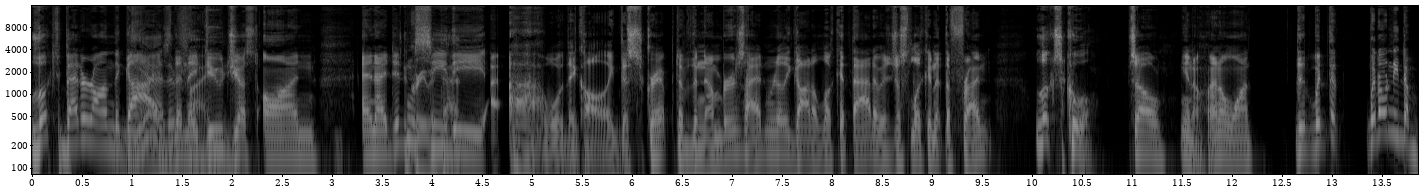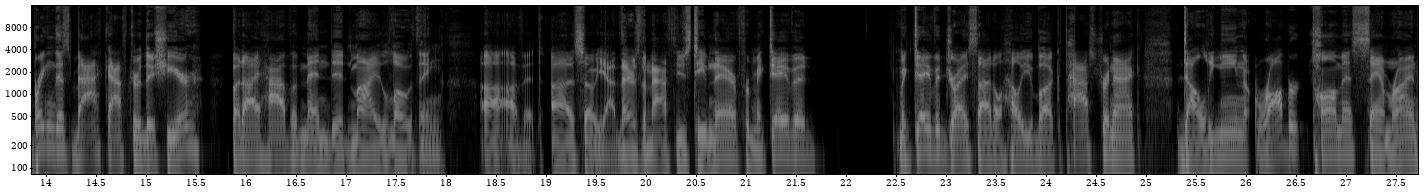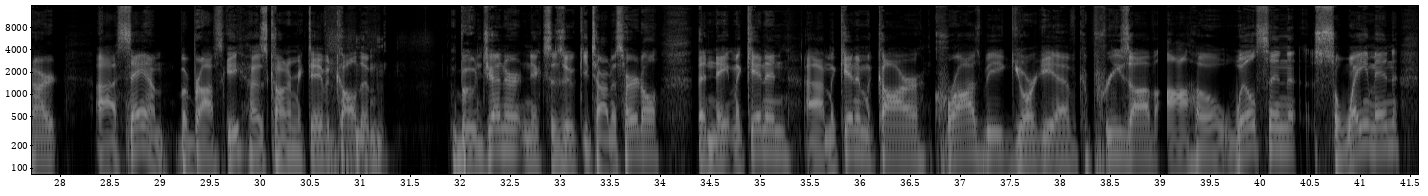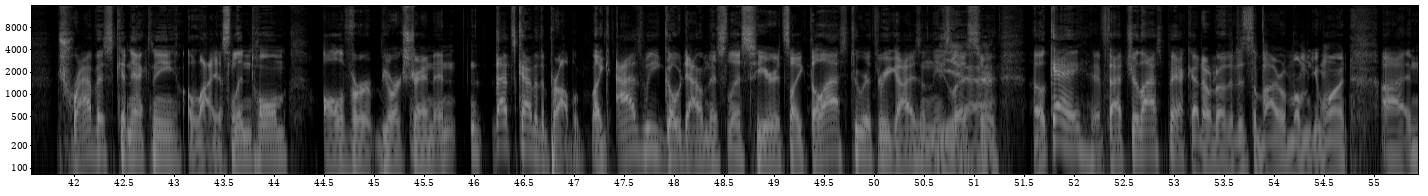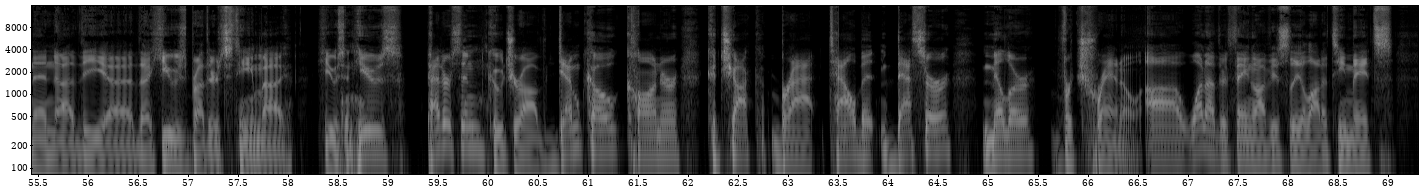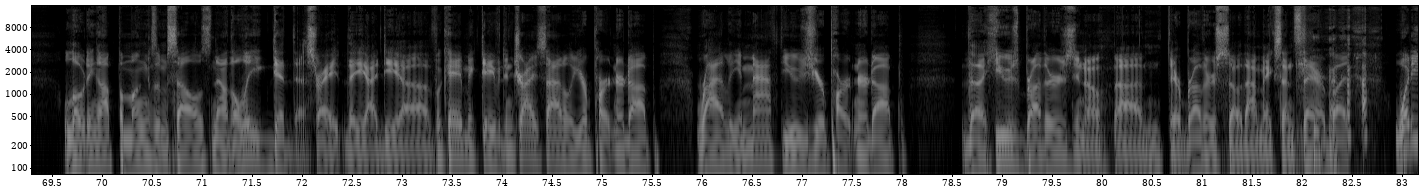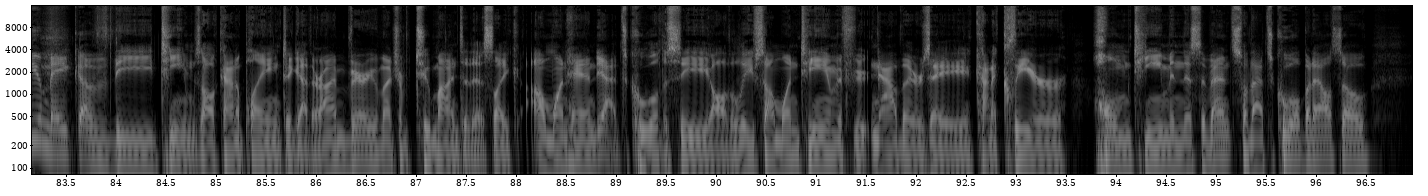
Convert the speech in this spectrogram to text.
Looked better on the guys they're than they do just on. And I didn't Agree see the, uh, uh, what would they call it? Like the script of the numbers. I hadn't really got a look at that. I was just looking at the front. Looks cool. So, you know, I don't want, the, with the, we don't need to bring this back after this year, but I have amended my loathing uh, of it. Uh, so, yeah, there's the Matthews team there for McDavid. McDavid, Draisaitl, Hellebuyck, Pastrnak, Dahlin, Robert Thomas, Sam Reinhart, uh, Sam Bobrovsky, as Connor McDavid called him. Boone Jenner, Nick Suzuki, Thomas Hertl, then Nate MacKinnon, uh, MacKinnon, Makar, Crosby, Georgiev, Kaprizov, Aho, Wilson, Swayman, Travis Konecny, Elias Lindholm, Oliver Bjorkstrand. And that's kind of the problem. Like, as we go down this list here, it's like the last two or three guys on these lists are okay. If that's your last pick, I don't know that it's the viral moment you want. Uh, and then uh, the uh, the Hughes brothers team, uh, Hughes and Hughes. Pettersson, Kucherov, Demko, Connor, Tkachuk, Bratt, Talbot, Boeser, Miller, Vatrano. Uh, one other thing, obviously, a lot of teammates loading up amongst themselves. Now, the league did this, right? The idea of, okay, McDavid and Draisaitl, you're partnered up. Rielly and Matthews, you're partnered up. The Hughes brothers, you know, um, they're brothers, so that makes sense there. But what do you make of the teams all kind of playing together? I'm very much of two minds of this. Like, on one hand, yeah, it's cool to see all the Leafs on one team. If you, now there's a kind of clear home team in this event, so that's cool. But I also,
